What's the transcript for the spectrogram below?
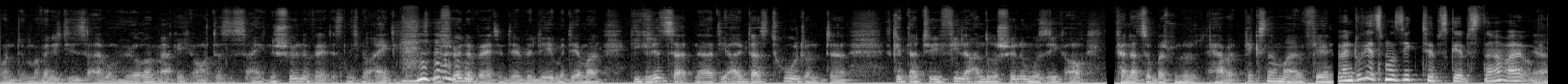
Und immer wenn ich dieses Album höre, merke ich auch, dass es eigentlich eine schöne Welt ist. Nicht nur eigentlich, es ist eine schöne Welt, in der wir leben, in der man die glitzert, ne, die all das tut. Und äh, es gibt natürlich viele andere schöne Musik auch. Ich kann da zum Beispiel nur Herbert Pixner mal empfehlen. Wenn du jetzt Musiktipps gibst, ne? weil Ja.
